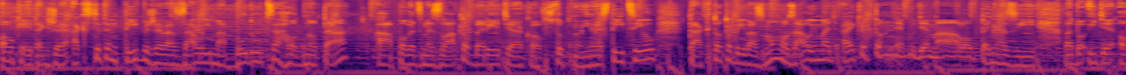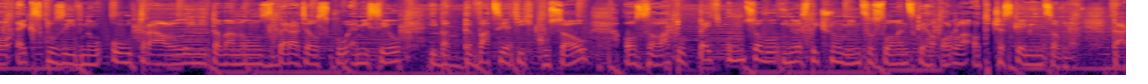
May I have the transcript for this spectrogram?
OK, takže ak ste ten typ, že vás zaujíma budúca hodnota a povedzme zlato beriete ako vstupnú investíciu, tak toto by vás mohlo zaujímať, aj keď to nebude málo peňazí, lebo ide o exkluzívnu ultralimitovanú zberateľskú emisiu iba 20 kusov o zlatú 5-uncovú investičnú mincu slovenského orla od Českej mincovne. Tak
